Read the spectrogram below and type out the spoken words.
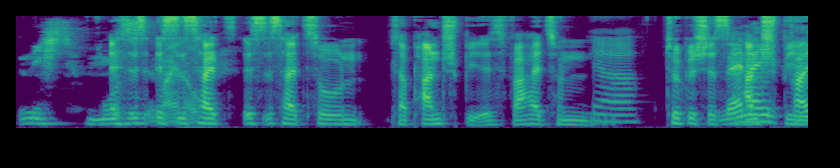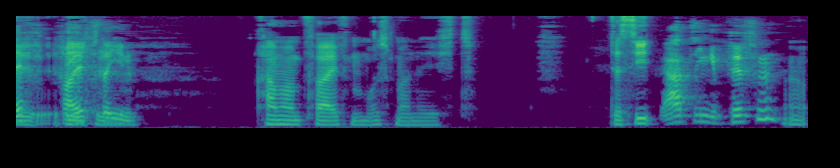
nicht muss. Es ist, es ist Augen. halt, es ist halt so ein Klapp Handspiel. Es war halt so ein Ja. typisches Wenn Handspiel. pfeift, pfeift er ihn. Kann man pfeifen, muss man nicht. Das sieht, Er hat ihn gepfiffen. Ja.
